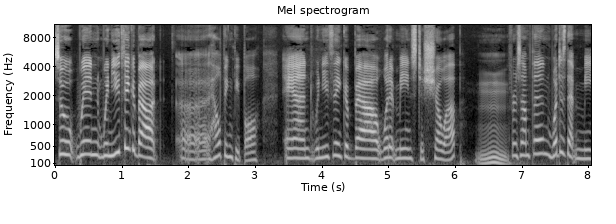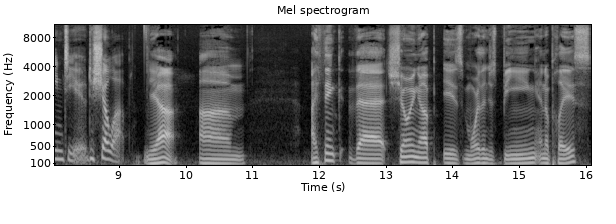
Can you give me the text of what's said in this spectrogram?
So when when you think about uh, helping people, and when you think about what it means to show up mm. for something, what does that mean to you to show up? Yeah. Um, I think that showing up is more than just being in a place,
